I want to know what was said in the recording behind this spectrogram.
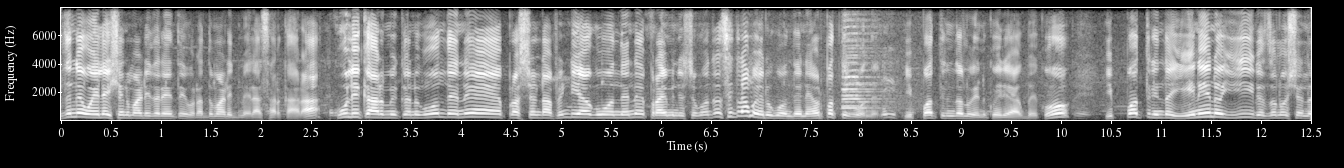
ಇದನ್ನೇ ವೈಲೇಷನ್ ಮಾಡಿದ್ದಾರೆ ಅಂತ ಇವ್ರು ರದ್ದು ಮಾಡಿದ ಮೇಲೆ ಸರ್ಕಾರ. ಕೂಲಿ ಕಾರ್ಮಿಕನಿಗೂ ಒಂದೇನೆ ಪ್ರೆಸಿಡೆಂಟ್ ಆಫ್ ಇಂಡಿಯಾಗೂ ಒಂದೇನೆ ಪ್ರೈಮ್ ಮಿನಿಸ್ಟರ್ಗೂ ಒಂದೇ ಸಿದ್ದರಾಮಯ್ಯರಿಗೂ ಒಂದೇನೆ ಅವ್ರ ಪತ್ನಿಗೂ ಒಂದೇನೆ. ಇಪ್ಪತ್ತರಿಂದಲೂ ಎನ್ಕ್ವೈರಿ ಆಗಬೇಕು. ಇಪ್ಪತ್ತರಿಂದ ಏನೇನೋ ಈ ರೆಸೊಲ್ಯೂಷನ್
